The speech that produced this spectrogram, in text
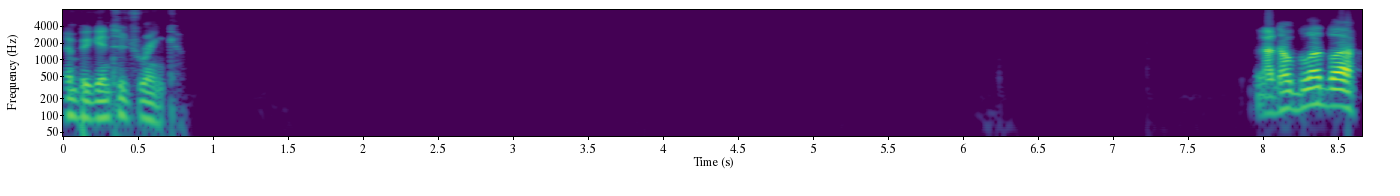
and begin to drink. Got no blood left.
